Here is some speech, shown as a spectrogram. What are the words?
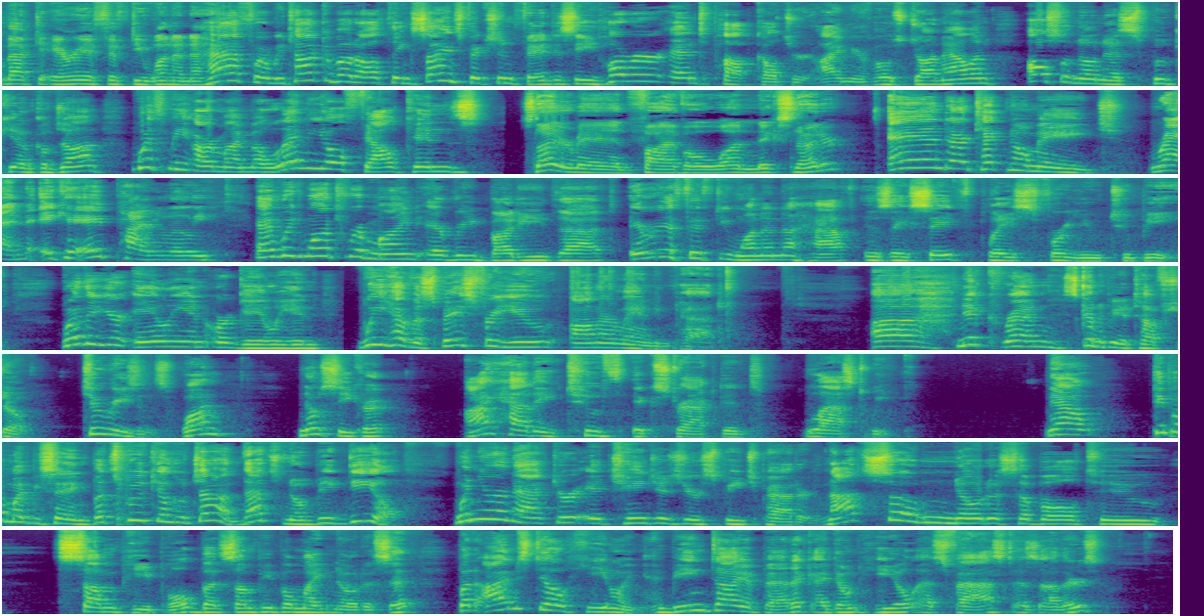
welcome back to Area 51 and a half, where we talk about all things science fiction, fantasy, horror, and pop culture. I'm your host, John Allen, also known as Spooky Uncle John. With me are my Millennial Falcons Snyderman 501, Nick Snyder. and our Techno Mage. Ren, aka Pyre Lily. And we want to remind everybody that Area 51 and a half is a safe place for you to be. Whether you're alien or Gaylien, we have a space for you on our landing pad. Uh, Nick, Ren, it's going to be a tough show. Two reasons. One, no secret, I had a tooth extracted last week. Now, people might be saying, but Spooky Uncle John, that's no big deal. When you're an actor, it changes your speech pattern. Not so noticeable to some people, but some people might notice it. But I'm still healing, and being diabetic, I don't heal as fast as others.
